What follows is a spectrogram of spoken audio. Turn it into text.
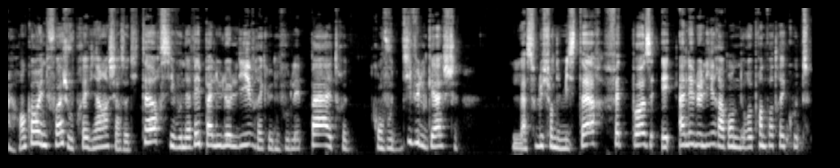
Alors encore une fois, je vous préviens, chers auditeurs, si vous n'avez pas lu le livre et que vous ne voulez pas être qu'on vous divulgage la solution du mystère, faites pause et allez le lire avant de reprendre votre écoute.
